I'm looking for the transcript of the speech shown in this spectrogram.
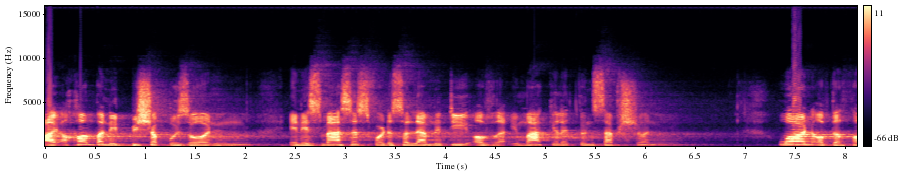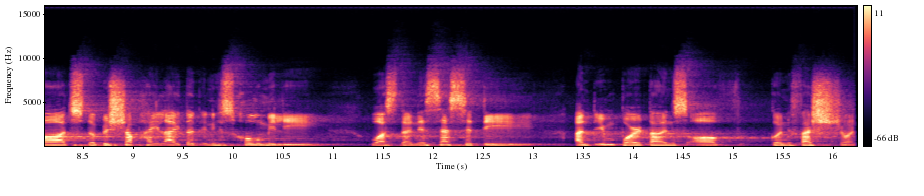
I accompanied Bishop Buzon in his masses for the solemnity of the Immaculate Conception. One of the thoughts the bishop highlighted in his homily was the necessity and importance of confession.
